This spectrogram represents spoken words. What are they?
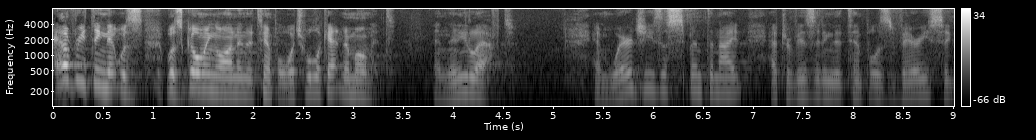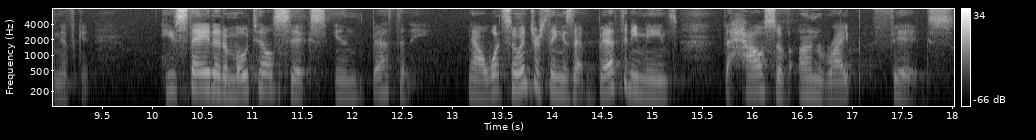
everything that was, was going on in the temple, which we'll look at in a moment. And then he left. And where Jesus spent the night after visiting the temple is very significant. He stayed at a Motel 6 in Bethany. Now, what's so interesting is that Bethany means the house of unripe figs.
